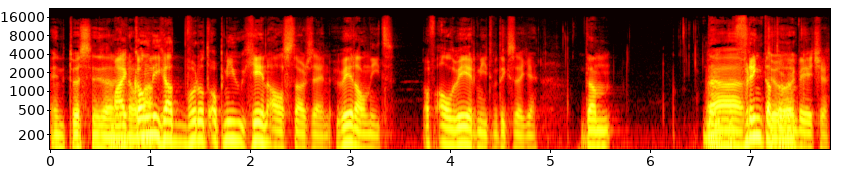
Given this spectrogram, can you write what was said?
in het westen is dat Mike. Conley gaat bijvoorbeeld opnieuw geen All-Star zijn. Weer al niet. Of alweer niet, moet ik zeggen. Dan, dan Ja, wringt dat toch een tuurlijk. beetje.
